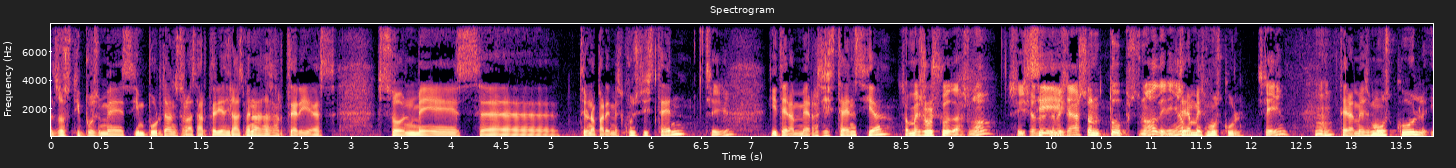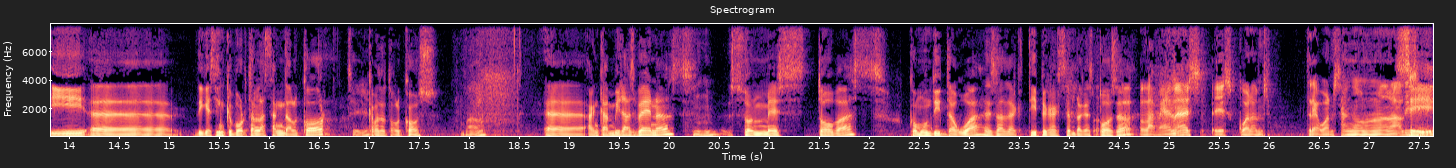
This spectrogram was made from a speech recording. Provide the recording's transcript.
els dos tipus més importants són les artèries i les venes. Les artèries són més... Eh, tenen una paret més consistent sí. i tenen més resistència. Són més gruixudes, no? Si això sí. no són tubs, no? Diríem? Tenen més múscul. Sí. Uh mhm. -huh. Tenen més múscul i eh, diguéssim que porten la sang del cor sí. cap a tot el cos. Val. Eh, en canvi, les venes uh mhm. -huh. són més toves, com un dit de guà, és el típic exemple que es posa. La, vena és, és quan ens treuen sang en una anàlisi, sí.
